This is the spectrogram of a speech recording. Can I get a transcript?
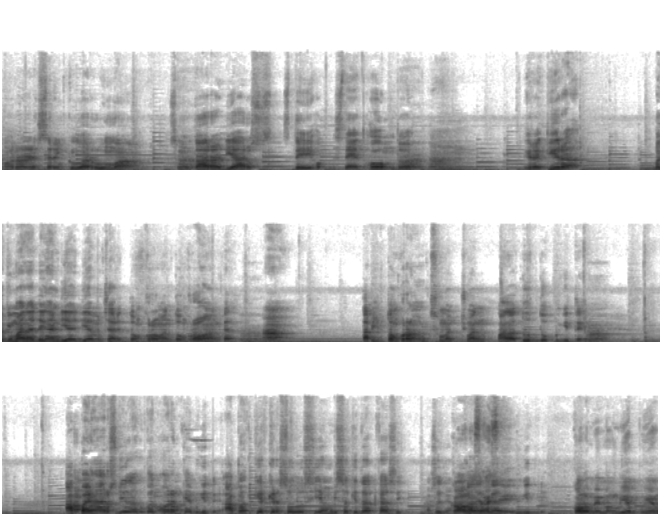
Orang yang sering keluar rumah. Sementara dia harus stay stay at home tuh kira-kira bagaimana dengan dia? Dia mencari tongkrongan tongkrongan kan ah. Tapi tongkrongan cuma cuma malah tutup begitu ya. Apa yang harus dilakukan orang kayak begitu apa kira-kira solusi yang bisa kita kasih maksudnya Kalau saya sih- begitu kalau memang dia punya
